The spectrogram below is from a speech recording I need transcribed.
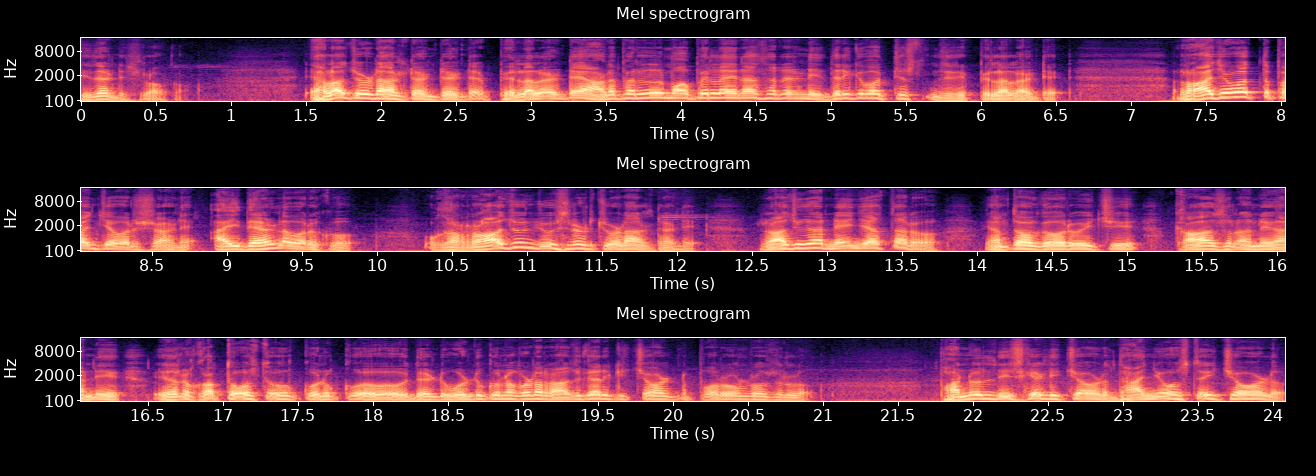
ఇదండి శ్లోకం. ఎలా చూడాలంటే అంటే పిల్లలంటే ఆడపిల్లలు మా పిల్లలైనా సరే అండి ఇద్దరికి వర్తిస్తుంది ఇది పిల్లలంటే. రాజవత్ పంచవర్షాన్ని ఐదేళ్ళ వరకు ఒక రాజుని చూసినట్టు చూడాలటండి. రాజుగారిని ఏం చేస్తారు? ఎంతో గౌరవించి కావాల్సిన అన్ని ఏదైనా కొత్త వస్తువు కొనుక్కో వండుకున్నా కూడా రాజుగారికి ఇచ్చేవాడు పూర్వం రోజుల్లో. పనులు తీసుకెళ్ళి ఇచ్చేవాడు ధాన్యం వస్తే ఇచ్చేవాడు.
